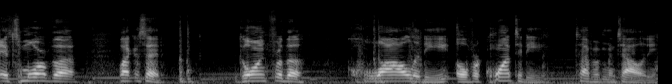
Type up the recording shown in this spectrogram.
it's more of a like I said, going for the quality over quantity type of mentality.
